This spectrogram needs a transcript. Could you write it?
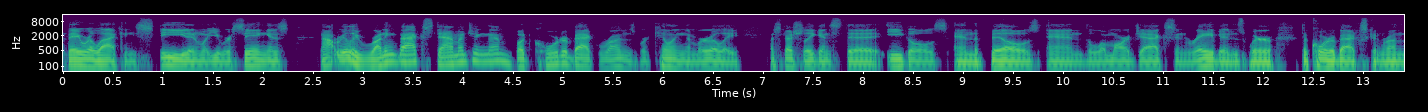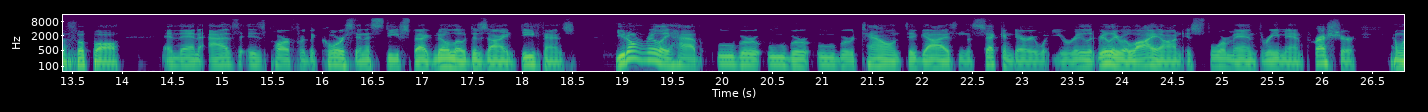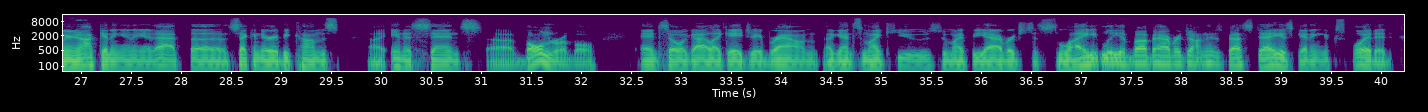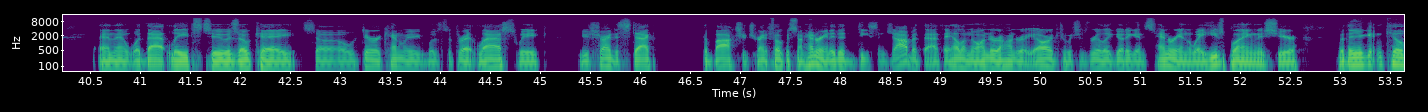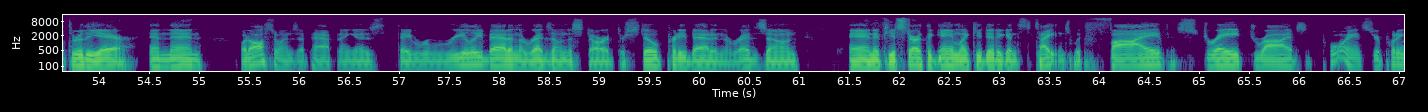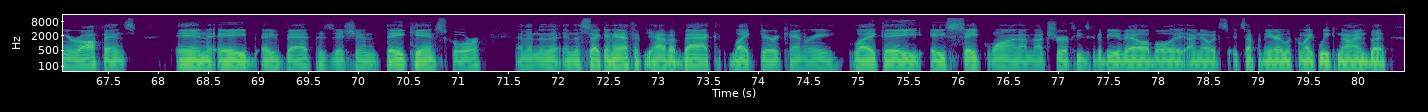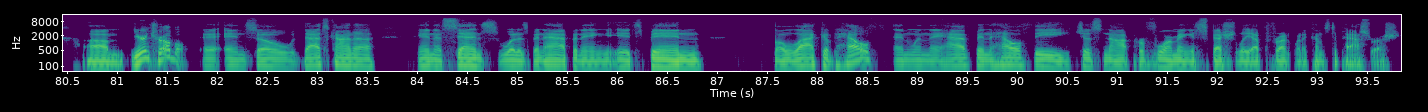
they were lacking speed. And what you were seeing is not really running backs damaging them, but quarterback runs were killing them early, especially against the Eagles and the Bills and the Lamar Jackson Ravens, where the quarterbacks can run the football. And then, as is par for the course in a Steve Spagnuolo designed defense, you don't really have uber, uber, uber talented guys in the secondary. What you really, really rely on is four man, three man pressure. And when you're not getting any of that, the secondary becomes, uh, in a sense, uh, vulnerable. And so a guy like AJ Brown against Mike Hughes, who might be average to slightly above average on his best day, is getting exploited. And then what that leads to is okay, so Derrick Henry was the threat last week. You're trying to stack the box. You're trying to focus on Henry, and they did a decent job at that. They held him to under 100 yards, which is really good against Henry in the way he's playing this year. But then you're getting killed through the air. And then what also ends up happening is they were really bad in the red zone to start. They're still pretty bad in the red zone. And if you start the game like you did against the Titans with five straight drives of points, you're putting your offense in a, a bad position. They can't score. And then in the, in the second half, if you have a back like Derrick Henry, like a a Saquon, I'm not sure if he's going to be available. I know it's it's up in the air, looking like Week Nine, but um, you're in trouble. And so that's kind of, in a sense, what has been happening. It's been the lack of health, and when they have been healthy, just not performing, especially up front when it comes to pass rush.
